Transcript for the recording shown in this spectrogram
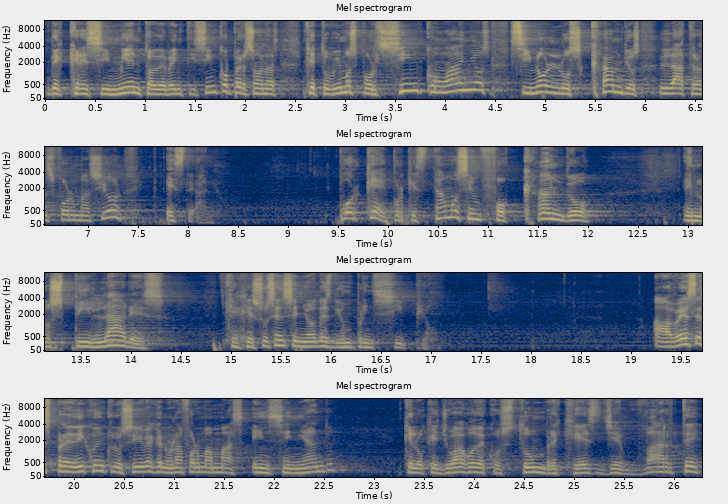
de crecimiento de 25 personas que tuvimos por cinco años, sino los cambios, la transformación este año. ¿Por qué? Porque estamos enfocando en los pilares que Jesús enseñó desde un principio. A veces predico inclusive que en una forma más enseñando que lo que yo hago de costumbre, que es llevarte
